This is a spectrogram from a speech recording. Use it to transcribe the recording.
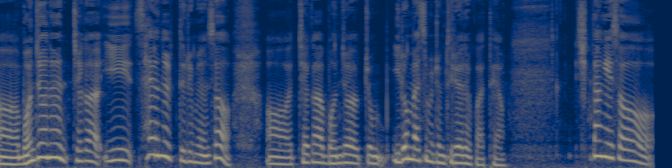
어 먼저는 제가 이 사연을 들으면서 어 제가 먼저 좀 이런 말씀을 좀 드려야 될 것 같아요. 식당에서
